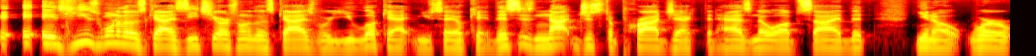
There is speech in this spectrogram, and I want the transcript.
is he's one of those guys, DTR is one of those guys where you look at and you say, okay, this is not just a project that has no upside that, you know, we're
